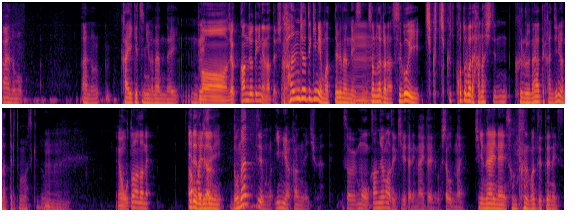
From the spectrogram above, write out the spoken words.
あのあの解決にはなんないんで、まあじゃあ感情的にはなったりしない感情的には全くなんないですうん。ねそのだからすごいチクチク言葉で話してくるなって感じにはなってると思いますけど、うんいや大人だね。えだってあんまりじゃあ別に怒鳴っても意味わかんないでしょだって。そういうもう感情任せに切れたり泣いたりとかしたことないいやないないそんなのま絶対ないです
